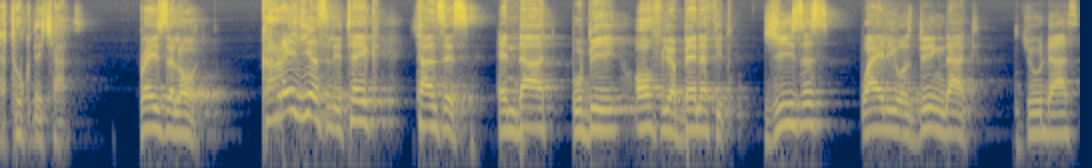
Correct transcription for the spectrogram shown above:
that took the chance. Praise the Lord. Courageously take chances, and that will be of your benefit. Jesus, while he was doing that, Judas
